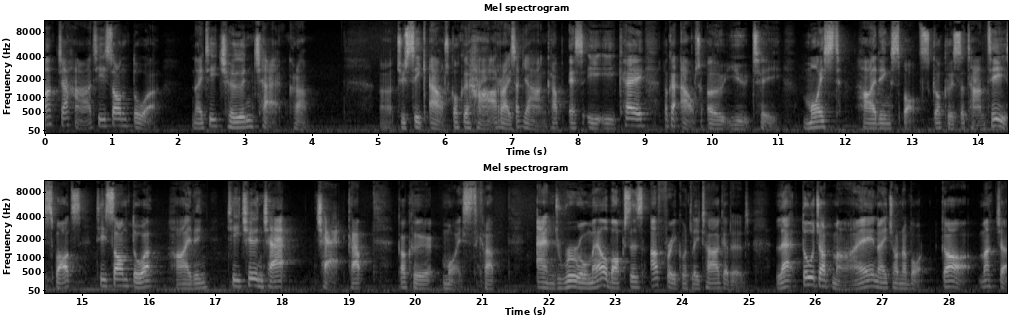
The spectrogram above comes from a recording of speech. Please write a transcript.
มักจะหาที่ซ่อนตัว ในที่ชื้นแฉะครับ to seek out ก็คือหาอะไรสักอย่างครับ S E E K แล้วก็ out O U T moist hiding spots ก็คือสถานที่ spots ที่ซ่อนตัว hiding ที่ชื้นแฉะแฉะครับ ก็คือ moist ครับ and rural mailboxes are frequently targeted และตู้จดหมายในชนบท ก็มักจะ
